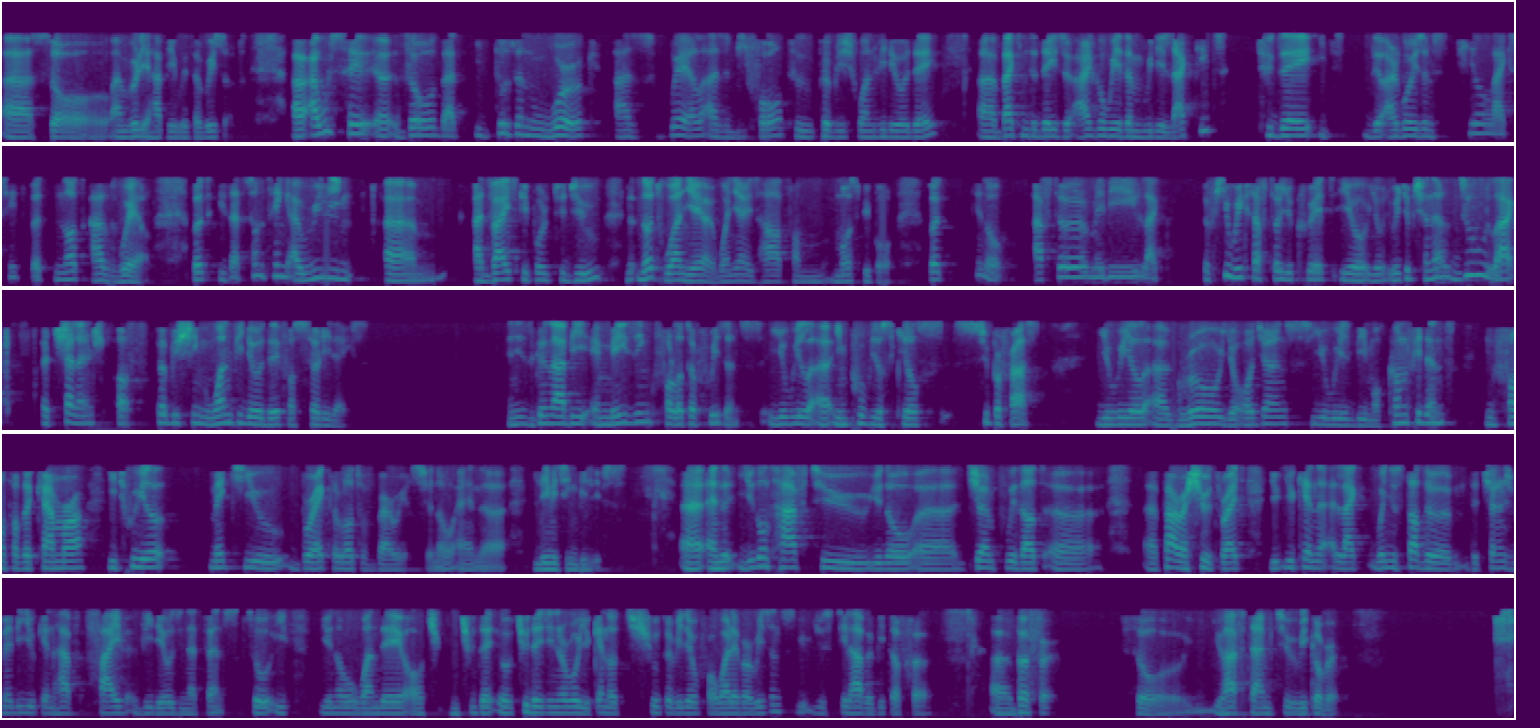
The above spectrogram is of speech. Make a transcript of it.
Uh, so i'm really happy with the result. Uh, i would say uh, though that it doesn't work as well as before to publish one video a day. Uh, back in the days the algorithm really liked it today the algorithm still likes it but not as well but is that something i really um, advise people to do, not one year, one year is hard for most people, but you know, after maybe like a few weeks after you create your, your YouTube channel, do like a challenge of publishing one video a day for 30 days. And it's going to be amazing for a lot of reasons. You will uh, improve your skills super fast. You will uh, grow your audience. You will be more confident in front of the camera. It will make you break a lot of barriers, you know, and uh, limiting beliefs. Uh, and you don't have to, you know, uh, jump without a, a parachute, right? You, you can, uh, like, when you start the, the challenge, maybe you can have five videos in advance. So if, you know, one day or two, two, day, or two days in a row, you cannot shoot a video for whatever reasons, you, you still have a bit of a buffer. So you have time to recover.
